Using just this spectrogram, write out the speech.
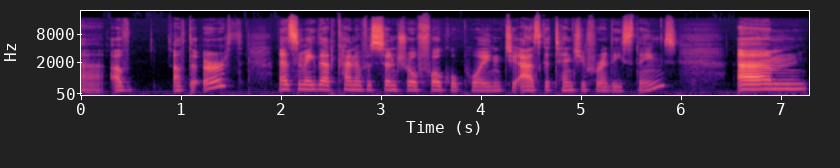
uh, of of the earth let's make that kind of a central focal point to ask attention for these things. Um,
